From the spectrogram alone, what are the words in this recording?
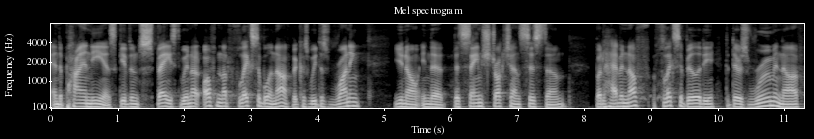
and the pioneers, give them space. We're not often not flexible enough because we're just running, you know, in the, the same structure and system but have enough flexibility that there's room enough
